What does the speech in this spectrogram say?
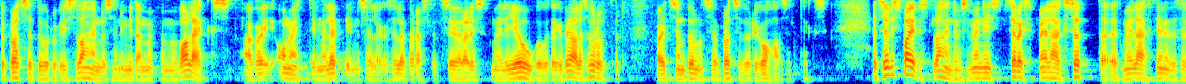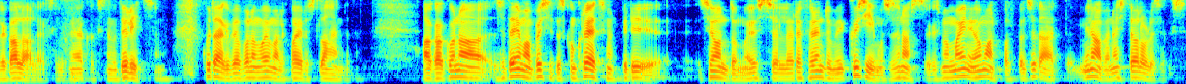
see protseduur viis lahenduseni, mida me peame valeks, aga ometi me lepime sellega sellepärast, et see ei ole lihtsalt meile jõuga kuidagi peale surutud, vaid see on tulnud selle protseduuri kohaselt, eks. et see on lihtsalt vaidluste lahendamise mehhanism selleks, et me ei läheks sõtta, et me ei läheks teineteisele kallale, eks ole, me ei hakkaks nagu tülitsema. kuidagi peab olema võimalik vaidlust lahendada. aga kuna see teema püstitus konkreetsemalt pidi seonduma just selle referendumi küsimuse sõnastusega, siis ma mainin omalt poolt veel seda, et mina pean hästi oluliseks,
